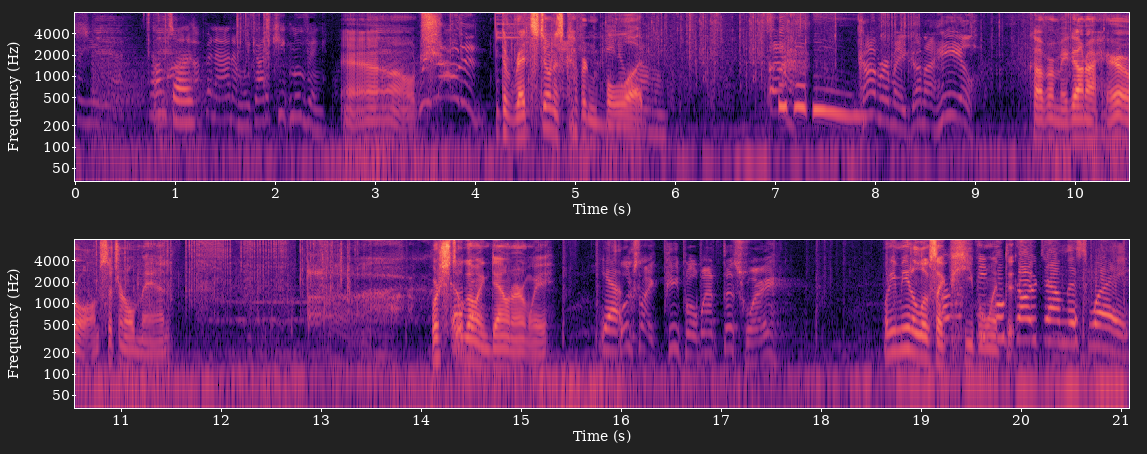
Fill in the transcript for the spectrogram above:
For you yet. I'm sorry. Up and at 'em. We gotta keep moving. Ouch. The redstone is covered in blood. problem. Cover me, gonna heal. Cover me, gonna hero. I'm such an old man. We're still going down, aren't we? Yeah. Looks like people went this way. What do you mean it looks like Other people went the go down this way.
